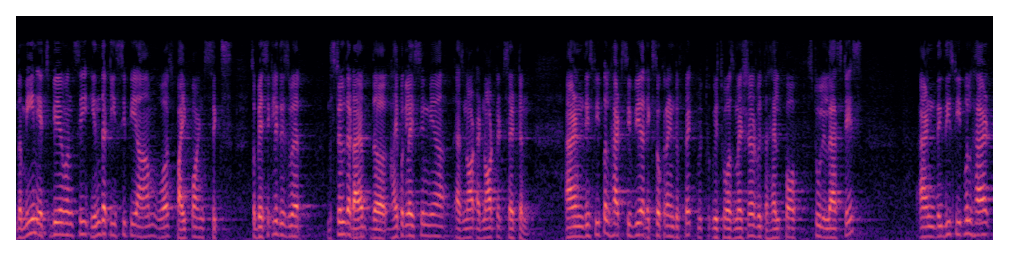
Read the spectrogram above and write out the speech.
The mean HbA1c in the TCP arm was 5.6. So basically, these were still the, the hyperglycemia has not, had not yet set in. And these people had severe exocrine defect, which, which was measured with the help of stool elastase. And th- these people had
